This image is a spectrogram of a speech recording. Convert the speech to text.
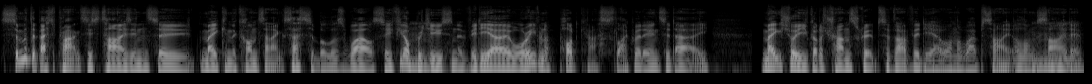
Some of the best practice ties into making the content accessible as well. So if you're producing a video or even a podcast like we're doing today, make sure you've got a transcript of that video on the website alongside mm. it.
